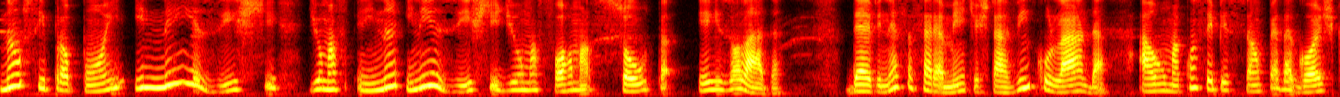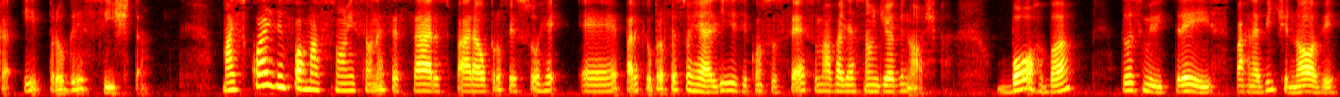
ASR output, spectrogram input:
não se propõe e nem existe de uma, e nem existe de uma forma solta e isolada. Deve necessariamente estar vinculada a uma concepção pedagógica e progressista. Mas quais informações são necessárias para, o professor, é, para que o professor realize com sucesso uma avaliação diagnóstica? Borba, 2003, página 29,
